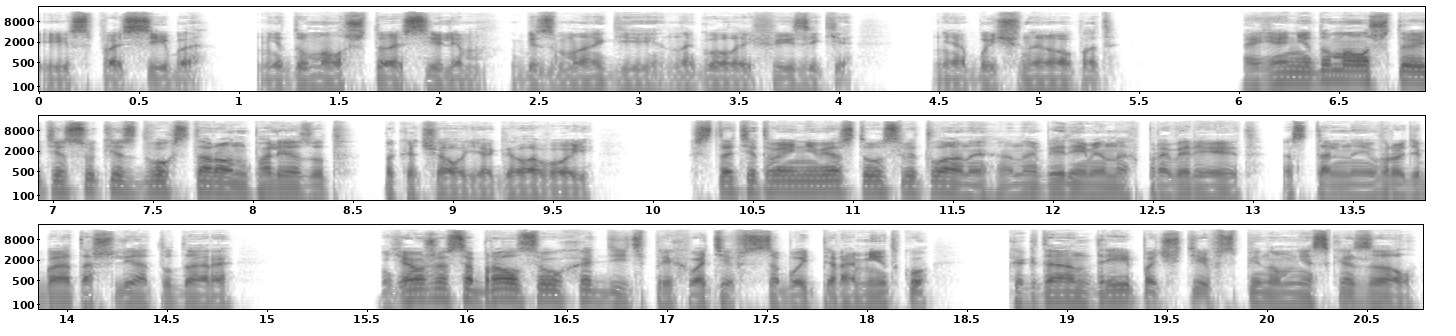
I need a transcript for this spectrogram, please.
«И спасибо. Не думал, что осилим. Без магии, на голой физике. Необычный опыт». «А я не думал, что эти суки с двух сторон полезут», — покачал я головой. «Кстати, твоя невеста у Светланы, она беременных проверяет. Остальные вроде бы отошли от удара». Я уже собрался уходить, прихватив с собой пирамидку, когда Андрей почти в спину мне сказал.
